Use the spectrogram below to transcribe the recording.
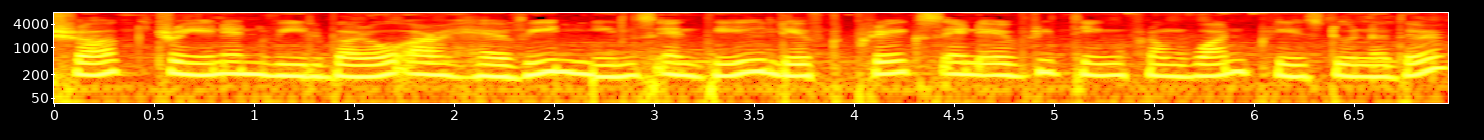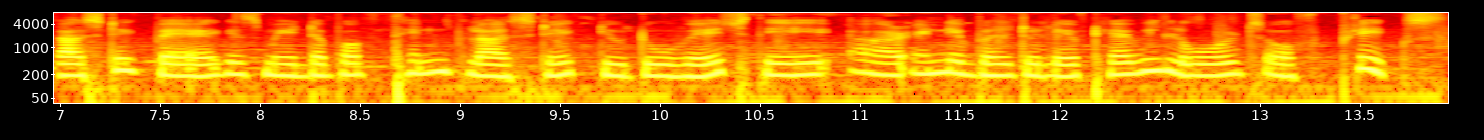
Truck, train, and wheelbarrow are heavy means and they lift bricks and everything from one place to another. Plastic bag is made up of thin plastic due to which they are unable to lift heavy loads of bricks.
